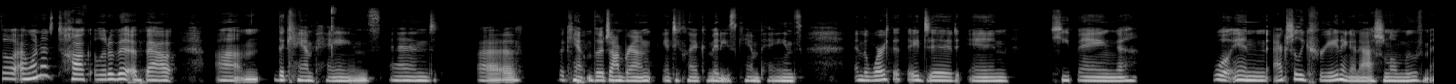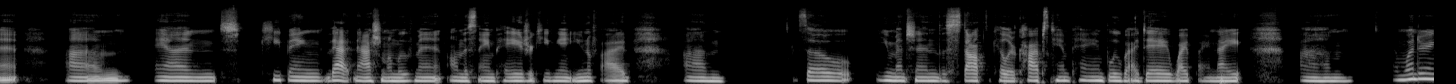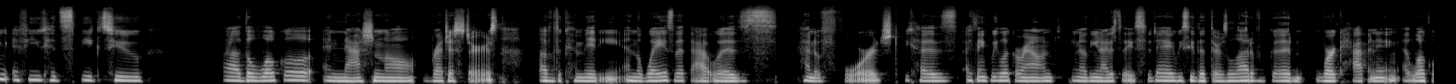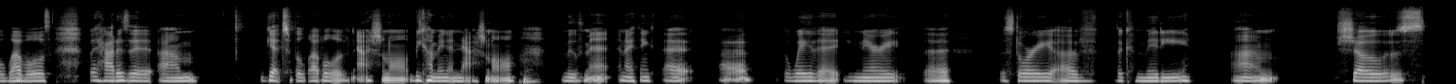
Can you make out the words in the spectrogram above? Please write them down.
so I want to talk a little bit about um, the campaigns and uh, the camp, the John Brown Anti-Klan Committee's campaigns, and the work that they did in keeping, well, in actually creating a national movement um, and keeping that national movement on the same page or keeping it unified. Um, so you mentioned the Stop the Killer Cops campaign, Blue by Day, White by Night. Um, I'm wondering if you could speak to uh, the local and national registers of the committee and the ways that that was kind of forged because I think we look around, you know, the United States today, we see that there's a lot of good work happening at local mm-hmm. levels, but how does it um, get to the level of national, becoming a national movement? And I think that uh, the way that you narrate the the story of the committee um, shows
